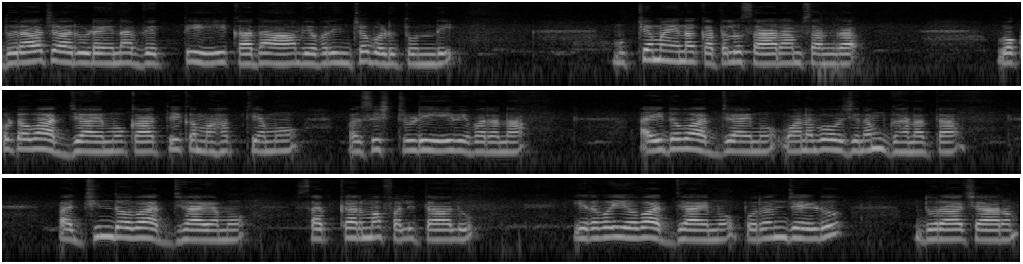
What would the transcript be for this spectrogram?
దురాచారుడైన వ్యక్తి కథ వివరించబడుతుంది. ముఖ్యమైన కథలు సారాంశంగా. ఒకటవ అధ్యాయము కార్తీక మహత్యము వశిష్ఠుడి వివరణ. ఐదవ అధ్యాయము వనభోజనం ఘనత. పద్దెనిమిదవ అధ్యాయము సత్కర్మ ఫలితాలు. ఇరవయవ అధ్యాయము పురంజయుడు దురాచారం.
